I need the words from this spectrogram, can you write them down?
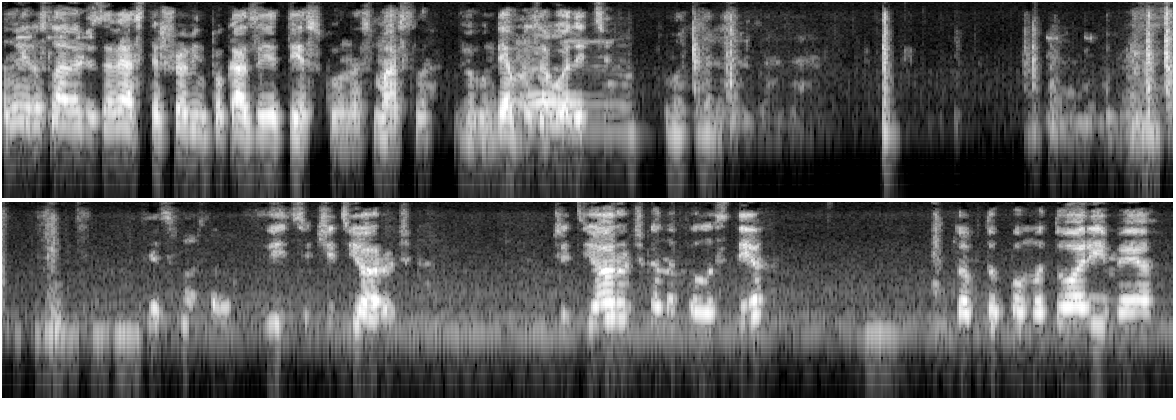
Ну, Ярославич, завести, що він показує тиску у нас масло. Двигун, де воно заводиться? Е. Тиск масла. Дивіться, четвірочка. Четвірочка на холостих. Тобто по моторі ми.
